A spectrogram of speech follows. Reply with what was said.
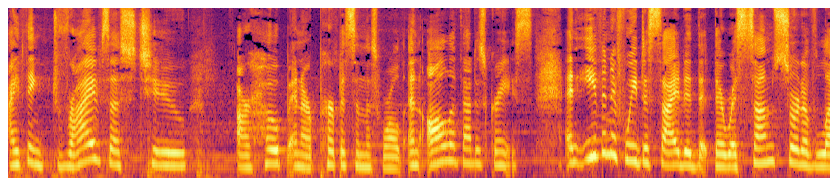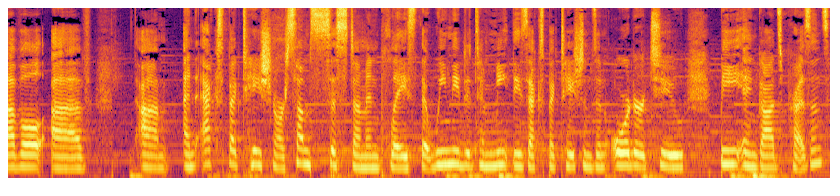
I think drives us to our hope and our purpose in this world. And all of that is grace. And even if we decided that there was some sort of level of um, an expectation or some system in place that we needed to meet these expectations in order to be in God's presence,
